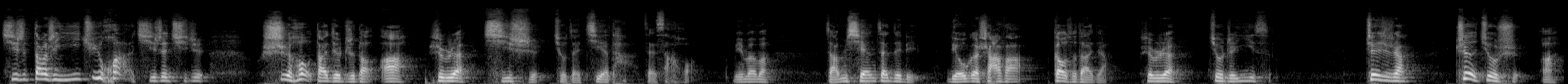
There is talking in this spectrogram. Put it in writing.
其实当时一句话，其实其实事后大家就知道啊，是不是？其实就在接他，在撒谎，明白吗？咱们先在这里留个沙发，告诉大家，是不是？就这意思。这就是啊，这就是啊，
